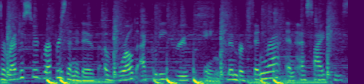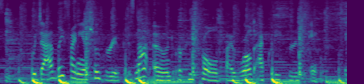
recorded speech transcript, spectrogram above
Is a registered representative of World Equity Group, Inc., member FINRA and SIPC. Wadadley Financial Group is not owned or controlled by World Equity Group, Inc.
